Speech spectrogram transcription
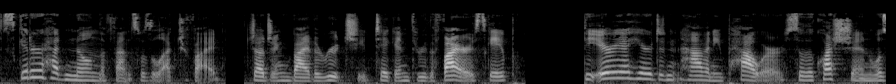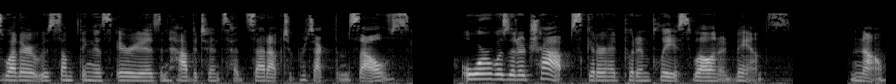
Skitter had known the fence was electrified, judging by the route she'd taken through the fire escape. The area here didn't have any power, so the question was whether it was something this area's inhabitants had set up to protect themselves, or was it a trap Skitter had put in place well in advance? No.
